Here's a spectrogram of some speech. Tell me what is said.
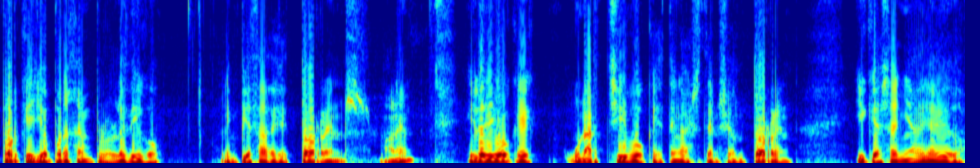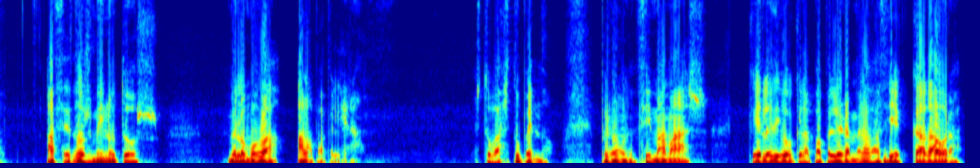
Porque yo, por ejemplo, le digo limpieza de torrents, ¿vale? Y le digo que un archivo que tenga extensión torrent y que se ha añadido hace dos minutos me lo mueva a la papelera. Esto va estupendo. Pero encima más que le digo que la papelera me la vacíe cada hora.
